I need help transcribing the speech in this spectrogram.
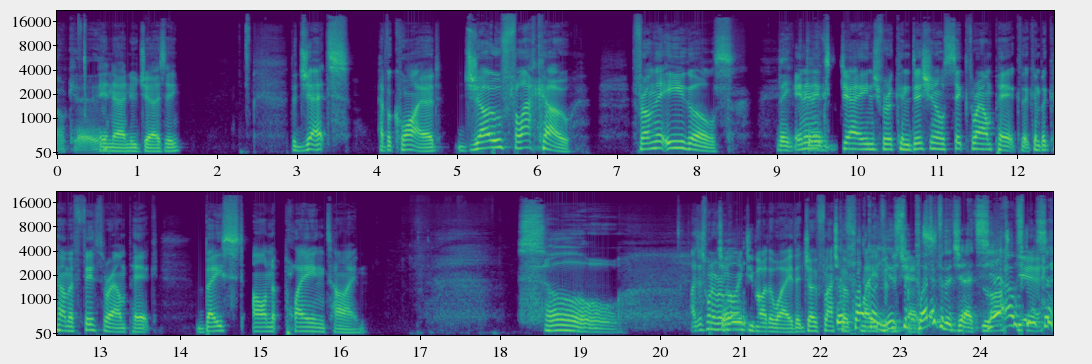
Okay. in uh, New Jersey. The Jets have acquired Joe Flacco from the Eagles they, in an they- exchange for a conditional sixth round pick that can become a fifth round pick based on playing time. so I just want to Joe- remind you, by the way, that Joe Flacco, Joe Flacco played for used the to Jets. play for the Jets. yeah, Last I was going to say.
